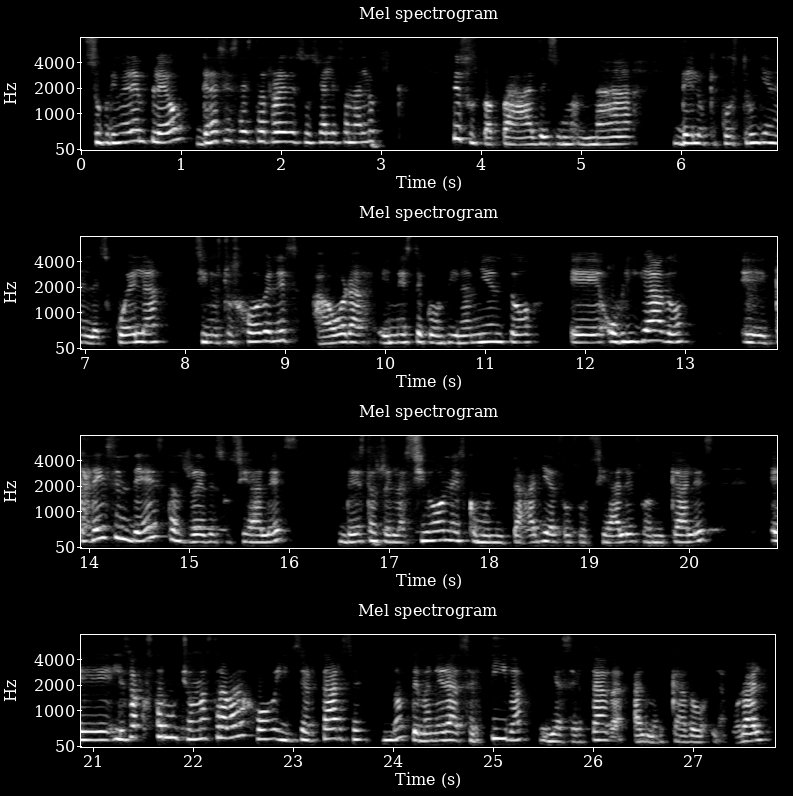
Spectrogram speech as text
su primer empleo gracias a estas redes sociales analógicas, de sus papás, de su mamá, de lo que construyen en la escuela. Si nuestros jóvenes ahora en este confinamiento eh, obligado eh, carecen de estas redes sociales, de estas relaciones comunitarias o sociales o amicales, eh, les va a costar mucho más trabajo insertarse ¿no? de manera asertiva y acertada al mercado laboral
